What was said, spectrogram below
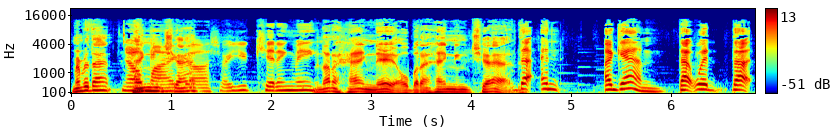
Remember that? Hanging Chad? Oh hanging my Chad? gosh, are you kidding me? Not a hang nail, but a hanging Chad. That and again, that would that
